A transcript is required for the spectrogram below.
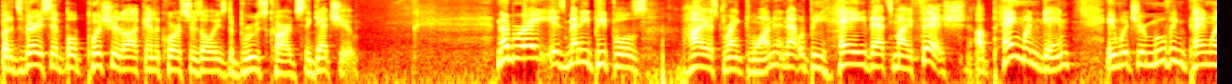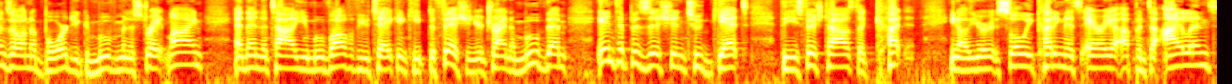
But it's very simple push your luck, and of course, there's always the Bruce cards to get you. Number eight is many people's highest ranked one, and that would be Hey, That's My Fish, a penguin game in which you're moving penguins on a board. You can move them in a straight line, and then the tile you move off of you take and keep the fish. And you're trying to move them into position to get these fish tiles to cut, you know, you're slowly cutting this area up into islands.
